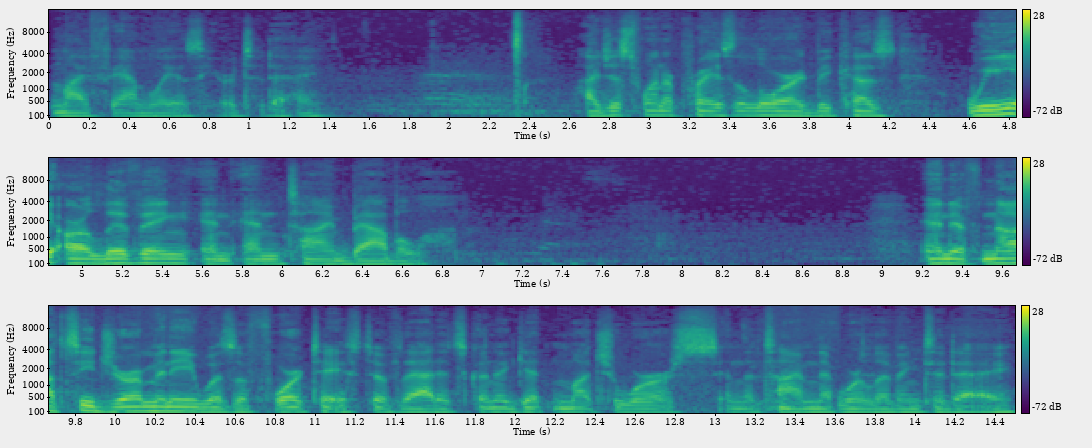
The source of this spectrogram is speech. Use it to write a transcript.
my family is here today. I just want to praise the Lord because we are living in end time Babylon. And if Nazi Germany was a foretaste of that, it's going to get much worse in the time that we're living today.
